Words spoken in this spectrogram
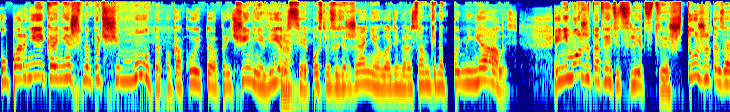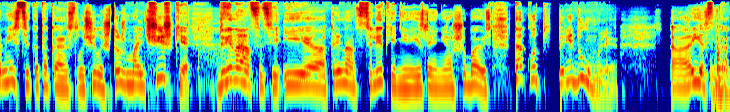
У парней, конечно, почему-то, по какой-то причине, версия да. после задержания Владимира Санкина поменялась. И не может ответить следствие, что же это за мистика такая случилась, что же мальчишки 12 и 13 лет, я не, если я не ошибаюсь, так вот придумали. А, резко.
